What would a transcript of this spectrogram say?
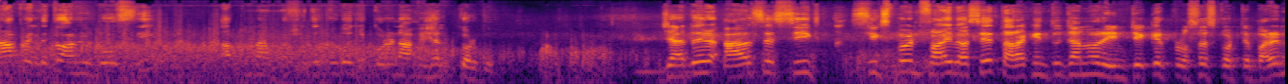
না পেলে তো আমি বলছি, আপনারা সাথে যোগাযোগ করেন আমি হেল্প করব। যাদের আইএলসে সিক্স সিক্স পয়েন্ট ফাইভ আছে, তারা কিন্তু জানুয়ারি ইনটেকের প্রসেস করতে পারেন।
